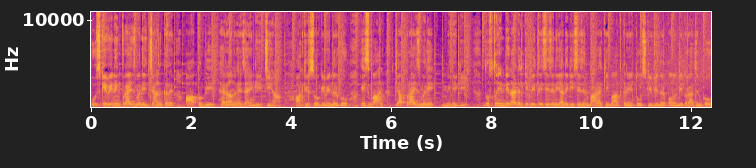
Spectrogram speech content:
उसकी विनिंग प्राइज मनी जानकर आप भी हैरान रह जाएँगे। जी हाँ आखिर शो के विनर को इस बार क्या प्राइज मनी मिलेगी? दोस्तों इंडियन आइडल के बीते सीज़न यानी कि सीज़न 12 की बात करें तो उसके विनर पवनदीप राजन को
